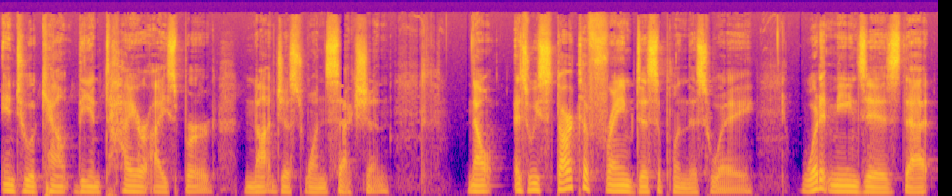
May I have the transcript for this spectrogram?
into account the entire iceberg, not just one section. Now, as we start to frame discipline this way, what it means is that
